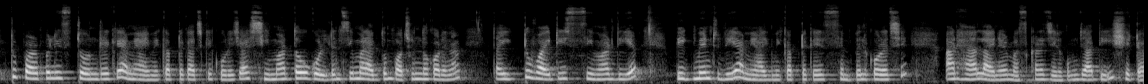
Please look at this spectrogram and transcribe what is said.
একটু পার্পলি স্টোন রেখে আমি আই মেকআপটাকে আজকে করেছি আর সিমার তো গোল্ডেন সিমার একদম পছন্দ করে না। তাই একটু হোয়াইটিশ সিমার দিয়ে পিগমেন্ট দিয়ে আমি আই মেকআপটাকে সিম্পল করেছি। আর হ্যাঁ লাইনের মাস্কারা যেরকম যা দিই সেটা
